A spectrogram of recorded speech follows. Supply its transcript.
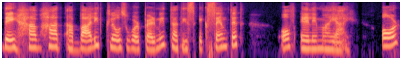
they have had a valid closed work permit that is exempted of LMIA or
